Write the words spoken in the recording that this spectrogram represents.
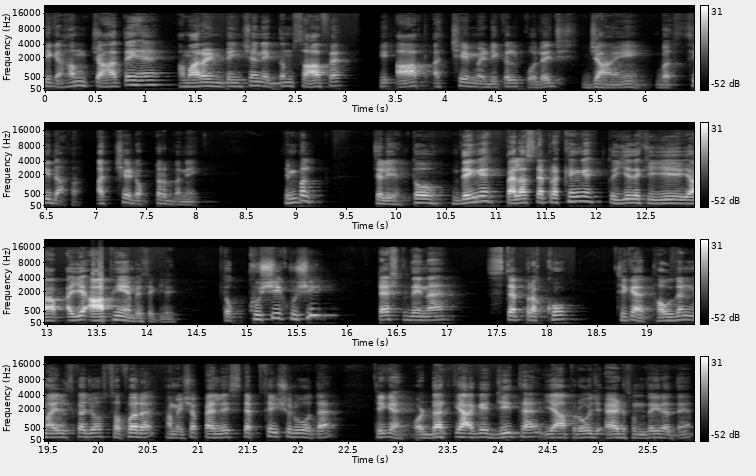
ठीक है? हम चाहते हैं, हमारा इंटेंशन एकदम साफ़ है कि आप अच्छे मेडिकल कॉलेज जाएँ, बस, सीधा सा, अच्छे डॉक्टर बने। सिंपल। चलिए तो देंगे, पहला स्टेप रखेंगे। तो ये देखिए, ये आप ये आप ही हैं बेसिकली तो खुशी खुशी टेस्ट देना है स्टेप रखो, ठीक है? थाउज़ेंड माइल्स का जो सफ़र है, हमेशा पहले स्टेप से ही शुरू होता है, ठीक है? और डर के आगे जीत है, ये आप रोज ऐड सुनते ही रहते हैं।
